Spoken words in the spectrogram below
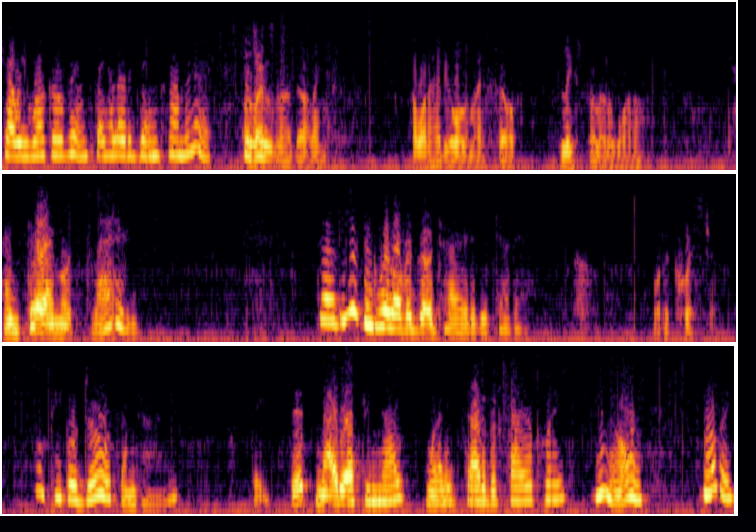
Shall we walk over and say hello to Jane Plummer? Should let's you... not, darling. I want to have you all to myself, at least for a little while. I'm sure I'm most flattered. So, do you think we'll ever grow tired of each other? What a question. Well, people do sometimes. They sit night after night, one each side of the fireplace, you know, and, well, they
